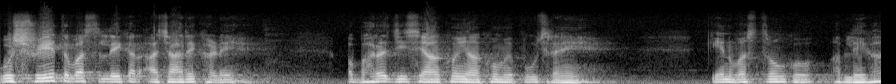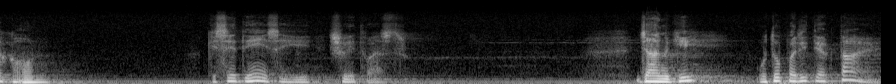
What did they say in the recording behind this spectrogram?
वो श्वेत वस्त्र लेकर आचार्य खड़े हैं और भरत जी से आँखों ही आँखों में पूछ रहे हैं कि इन वस्त्रों को अब लेगा कौन? किसे दें इसे ही श्वेत वस्त्र? जानकी, वो तो परित्यक्ता है।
